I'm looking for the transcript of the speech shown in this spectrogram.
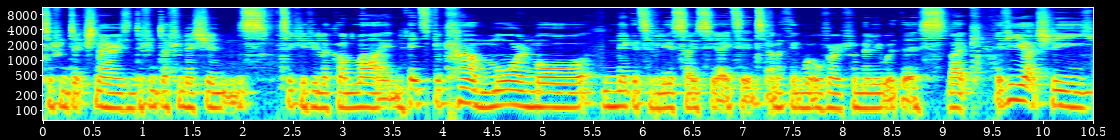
different dictionaries and different definitions, particularly if you look online, it's become more and more negatively associated. And I think we're all very familiar with this. Like, if you actually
